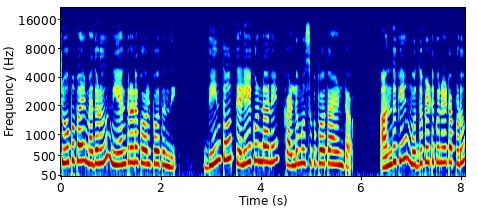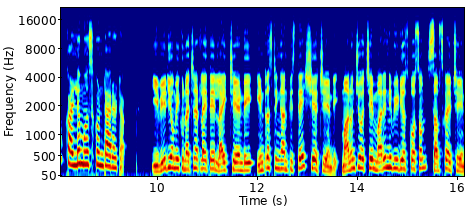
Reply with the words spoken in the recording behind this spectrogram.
చూపుపై మెదడు నియంత్రణ కోల్పోతుంది. దీంతో తెలియకుండానే కళ్ళు మూసుకుపోతాయంట. అందుకే ముద్దు పెట్టుకునేటప్పుడు కళ్ళు మూసుకుంటారట. ఈ వీడియో మీకు నచ్చినట్లయితే లైక్ చేయండి ఇంట్రెస్టింగ్ అనిపిస్తే షేర్ చేయండి. మా నుంచి వచ్చే మరిన్ని వీడియోస్ కోసం సబ్స్క్రైబ్ చేయండి.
